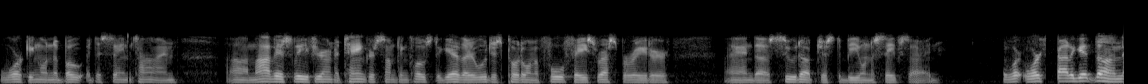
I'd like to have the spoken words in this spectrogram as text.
working on the boat at the same time. Um, obviously, if you're in a tank or something close together, we'll just put on a full face respirator and uh, suit up just to be on the safe side. Work, work's got to get done.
